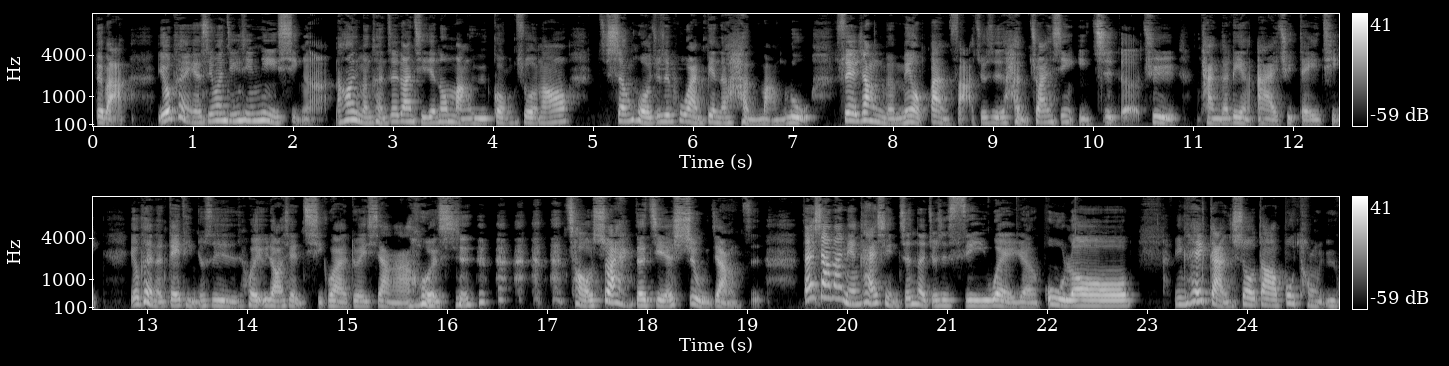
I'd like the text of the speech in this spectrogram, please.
对吧？有可能也是因为金星逆行啊，然后你们可能这段期间都忙于工作，然后生活就是忽然变得很忙碌，所以让你们没有办法就是很专心一致的去谈个恋爱，去 dating。有可能 dating 就是会遇到一些奇怪的对象啊，或者是 草率的结束这样子。但下半年开始，你真的就是 C 位人物喽，你可以感受到不同于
